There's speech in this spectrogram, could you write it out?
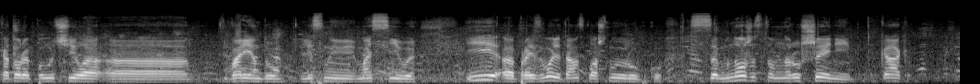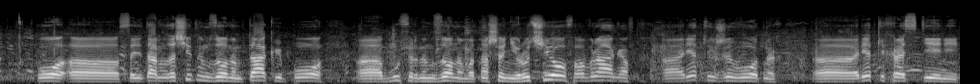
которая получила в аренду лесные массивы и производит там сплошную рубку с множеством нарушений, как по э, санитарно-защитным зонам, так и по э, буферным зонам в отношении ручьев, оврагов, э, редких животных, э, редких растений.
